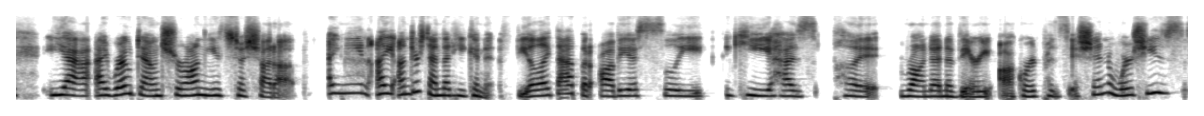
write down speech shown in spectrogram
yeah, I wrote down Sharron needs to shut up. I mean, I understand that he can feel like that, but obviously he has put Rhonda in a very awkward position where she's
